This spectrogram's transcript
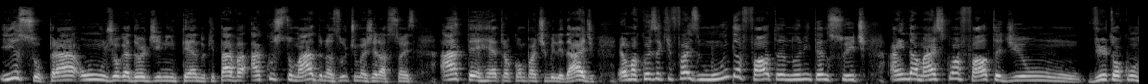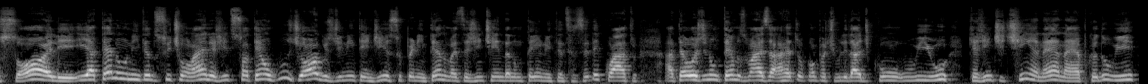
Isso para um jogador de Nintendo que estava acostumado nas últimas gerações a ter retrocompatibilidade, é uma coisa que faz muita falta no Nintendo Switch, ainda mais com a falta de um Virtual Console e até no Nintendo Switch Online a gente só tem alguns jogos de Nintendinho e Super Nintendo, mas a gente ainda não tem o Nintendo 64. Até hoje não temos mais a retrocompatibilidade com o Wii U que a gente tinha, né, na época do Wii.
